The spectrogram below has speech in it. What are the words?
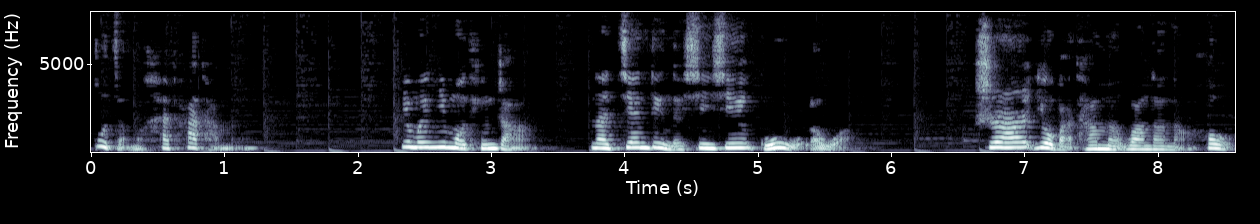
不怎么害怕他们了，因为尼莫艇长那坚定的信心鼓舞了我。时而又把他们忘到脑后。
